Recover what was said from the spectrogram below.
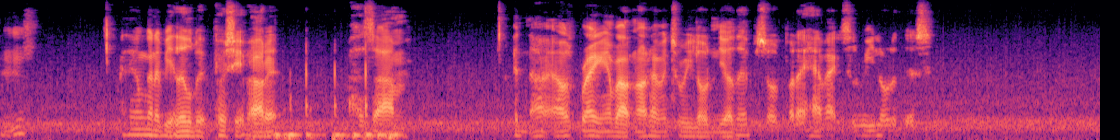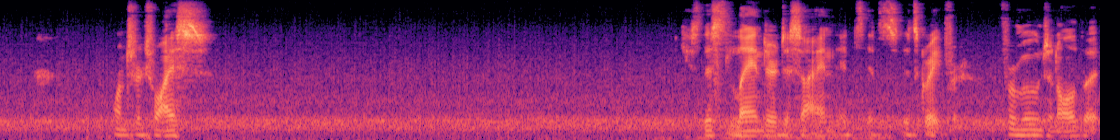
Hmm. I think I'm gonna be a little bit pushy about it. Because um I was bragging about not having to reload in the other episode, but I have actually reloaded this once or twice. Because this lander design, it's it's it's great for for moons and all, but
